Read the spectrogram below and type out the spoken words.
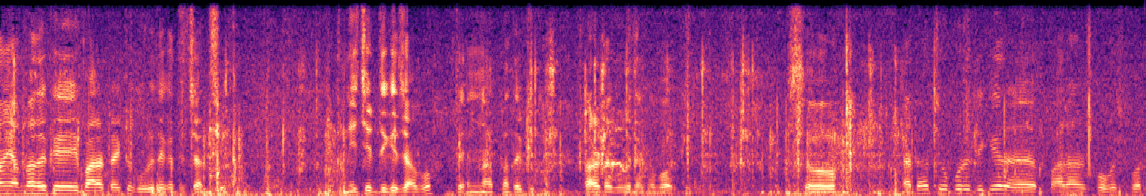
আমি আপনাদেরকে এই পাড়াটা একটু ঘুরে দেখাতে চাচ্ছি। নিচের দিকে যাব দেন আপনাদেরকে পাড়াটা ঘুরে দেখাবো আর কি। সো এটা হচ্ছে উপরের দিকের পাড়ার প্রবেশ পথ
